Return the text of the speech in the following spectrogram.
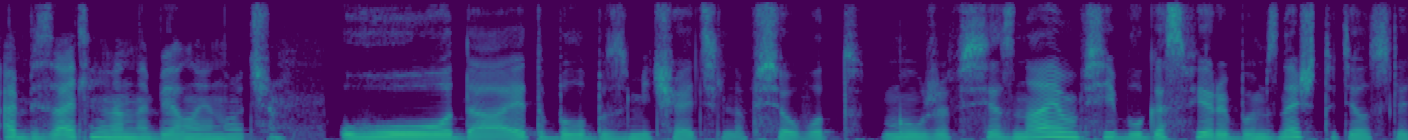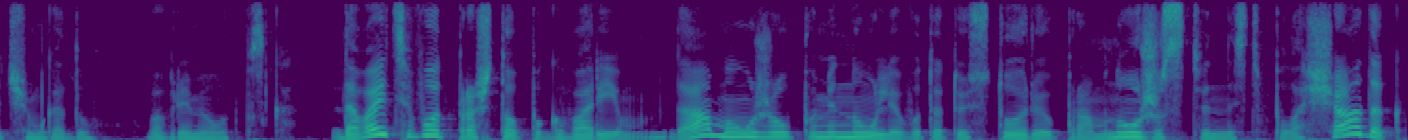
Обязательно на белые ночи. О, да, это было бы замечательно. Все, вот мы уже все знаем, всей благосферой будем знать, что делать в следующем году во время отпуска. Давайте вот про что поговорим. Да, мы уже упомянули вот эту историю про множественность площадок,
